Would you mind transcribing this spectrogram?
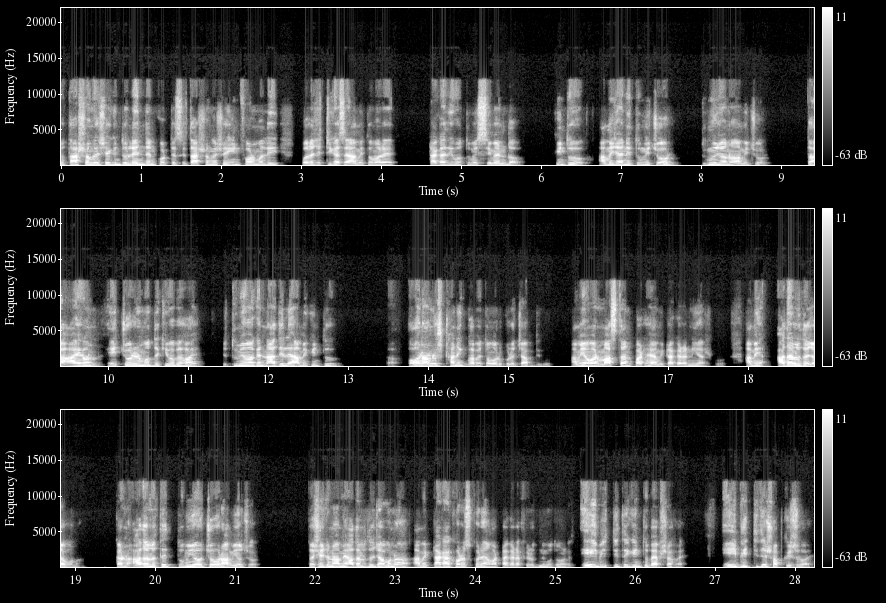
তো তার সঙ্গে সে কিন্তু লেনদেন করতেছে। তার সঙ্গে সে ইনফর্মালি বলে যে, ঠিক আছে, আমি তোমারে টাকা দিব, তুমি সিমেন্ট দাও। কিন্তু আমি জানি তুমি চোর, তুমিও জানো আমি চোর। তো এখন এই চোরের মধ্যে কীভাবে হয়? যে তুমি আমাকে না দিলে আমি কিন্তু অনানুষ্ঠানিক ভাবে তোমার উপরে চাপ দিব। আমি আমার মাস্তান পাঠায় আমি টাকাটা নিয়ে আসব। আমি আদালতে যাব না। কারণ আদালতে তুমিও চোর, আমিও চোর। তো সেই জন্য আমি আদালতে যাব না। আমি টাকা খরচ করে আমার টাকাটা ফেরত নিবো তোমার কাছে। এই ভিত্তিতে কিন্তু ব্যবসা হয়। এই ভিত্তিতে সবকিছু হয়।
